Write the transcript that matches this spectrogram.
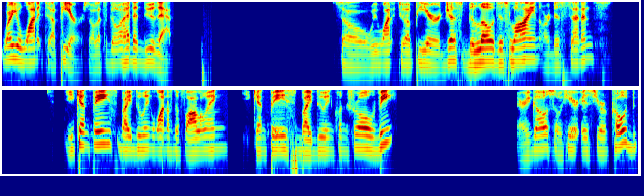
where you want it to appear. So let's go ahead and do that. So we want it to appear just below this line or this sentence. You can paste by doing one of the following. You can paste by doing Control V. There you go. So here is your code.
